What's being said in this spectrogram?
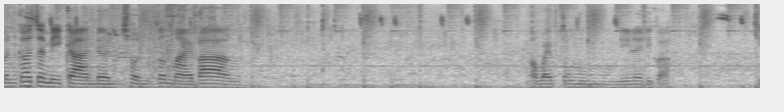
มันก็จะมีการเดินชนต้นไม้บ้าง เอาไว้ตรงมุมมุมนี้เลยดีกว่า โอเค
